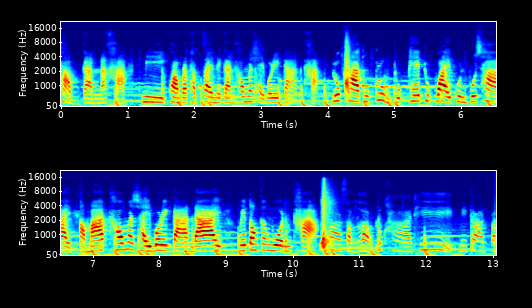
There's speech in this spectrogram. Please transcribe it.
ฉ่ำกันนะคะ มีความประทับใจในการเข้ามาใช้บริการค่ะ ลูกค้าทุกกลุ่ม ทุกเพศ ทุกวัยคุณผู้ชาย สามารถเข้ามาใช้บริการได้ ไม่ต้องกังวลค่ะค่ะสำหรับลูกค้าที่มีการไป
